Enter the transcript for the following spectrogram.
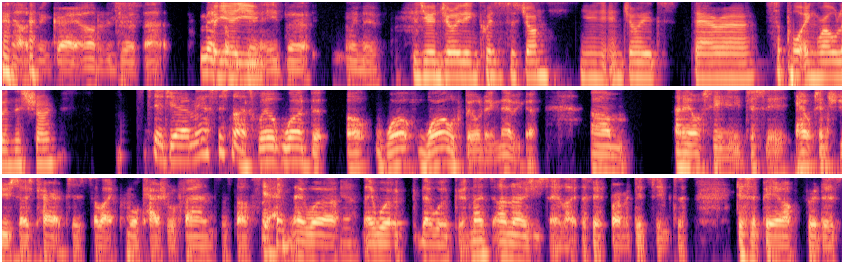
been that would have been great. I would have enjoyed that. Missed But yeah, you- opportunity, but we moved. Did you enjoy the Inquisitors, John? You enjoyed their uh, supporting role in this show? Did yeah? I mean, it's just nice world word, but world, world building. There we go. Um, and it obviously it just it helped introduce those characters to like more casual fans and stuff. So Yeah. I think they were Yeah. they were they were good. And I, I know as you say, like the fifth brother did seem to disappear after the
